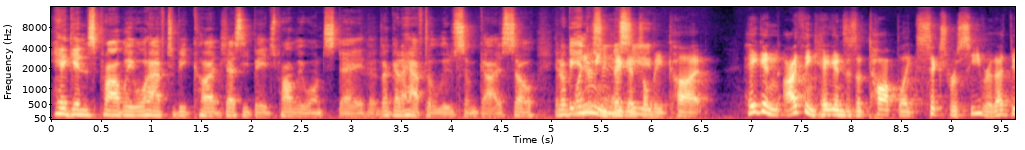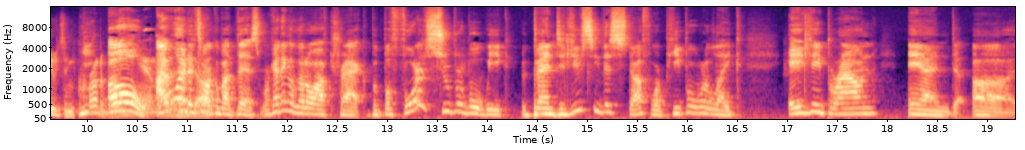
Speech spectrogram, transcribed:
Higgins probably will have to be cut. Jessie Bates probably won't stay. They're, they're gonna have to lose some guys. So it'll be What do you mean Higgins see. will be cut? Higgins, I think Higgins is a top like six receiver. That dude's incredible. Oh, I wanted to talk about this. We're getting a little off track, but before Super Bowl week, Ben, did you see this stuff where people were like, AJ Brown and uh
